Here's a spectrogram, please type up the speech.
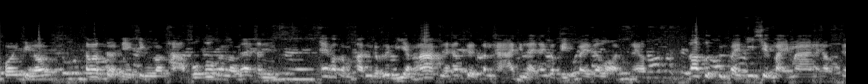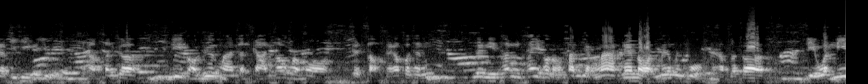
เพราะจริงๆแล้วถ้ามาเสิร์ชเนี่ยจริงๆเราถามพวกพวกกันเราได้ท่านให้ความสำคัญกับเรื่องนี้อย่างมากนะครับเกิดปัญหาที่ไหนท่านก็พลิกไปตลอดนะครับล่าสุดขึ้นไปที่เชียงใหม่มานะครับที่ที่ก็อยู่นะครับท่านก็รีบเอาเรื่องมาจัดการเข้าคมเสร็จสับนะครับเพราะฉะนั้นเรื่องนี้ท่านให้ความสำคัญอย่างมากแน่นอนเรื่องมันบวกนะครับ แล้วก็เดี๋ยววันนี้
